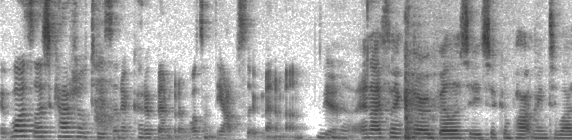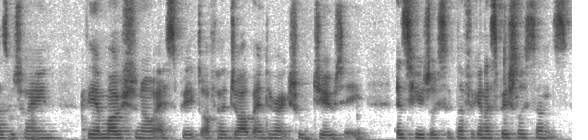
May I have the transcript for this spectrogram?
it was less casualties than it could have been, but it wasn't the absolute minimum. Yeah. No, And I think her ability to compartmentalize between the emotional aspect of her job and her actual duty is hugely significant, especially since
